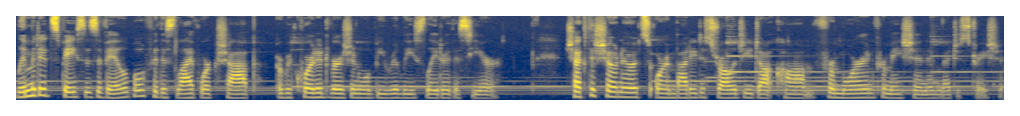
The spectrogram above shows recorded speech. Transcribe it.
Limited space is available for this live workshop. A recorded version will be released later this year. Check the show notes or embodiedastrology.com for more information and registration.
